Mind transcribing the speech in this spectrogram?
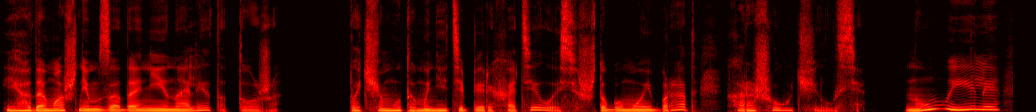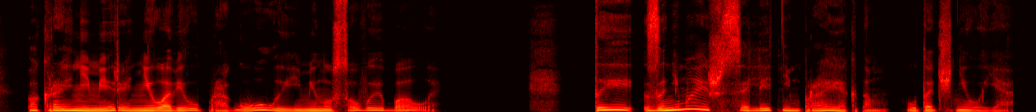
и о домашнем задании на лето тоже. Почему-то мне теперь хотелось, чтобы мой брат хорошо учился. Ну, или, по крайней мере, не ловил прогулы и минусовые баллы. «Ты занимаешься летним проектом», — уточнила я.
